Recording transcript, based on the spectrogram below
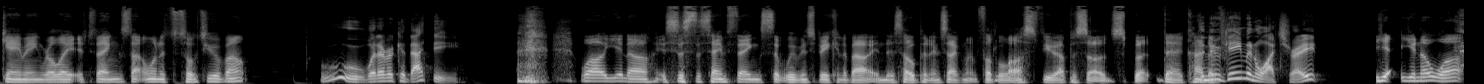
gaming related things that I wanted to talk to you about. Ooh, whatever could that be? Well, you know, it's just the same things that we've been speaking about in this opening segment for the last few episodes, but they're kind of The new Game and Watch, right? Yeah, you know what?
